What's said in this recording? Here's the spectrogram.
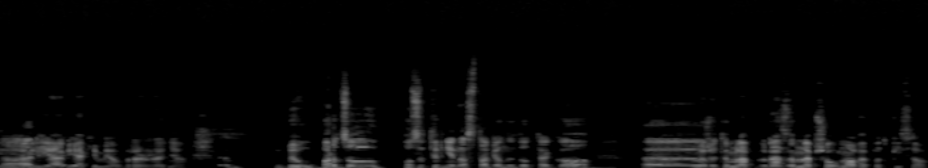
Tak. i, i, jak- jakie miał wrażenia? Był bardzo pozytywnie nastawiony do tego. E, Może tym lep- razem lepszą umowę podpisał.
